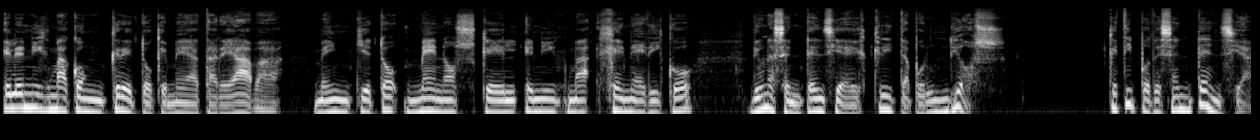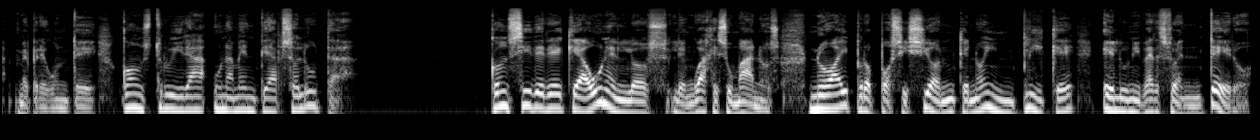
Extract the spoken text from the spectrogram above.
el enigma concreto que me atareaba me inquietó menos que el enigma genérico de una sentencia escrita por un dios. ¿Qué tipo de sentencia, me pregunté, construirá una mente absoluta? Consideré que aún en los lenguajes humanos no hay proposición que no implique el universo entero.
